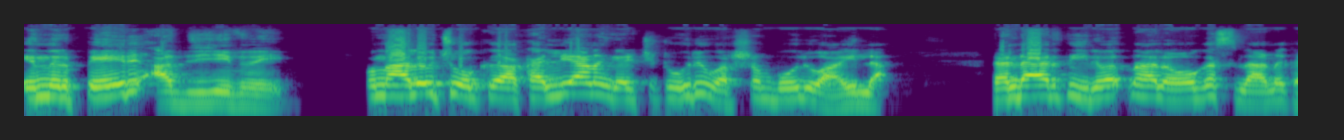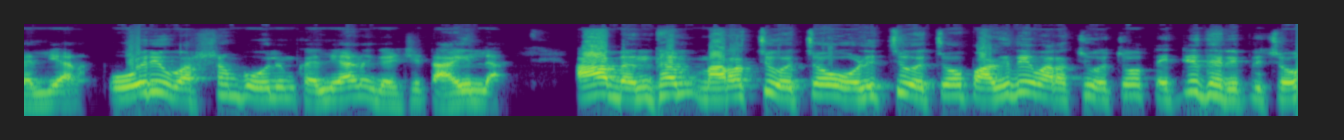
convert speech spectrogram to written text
എന്നൊരു പേര് അതിജീവിതയും ഒന്ന് ആലോചിച്ച് നോക്കുക കല്യാണം കഴിച്ചിട്ട് ഒരു വർഷം പോലും ആയില്ല. രണ്ടായിരത്തി ഇരുപത്തിനാല് ഓഗസ്റ്റിലാണ് കല്യാണം. ഒരു വർഷം പോലും കല്യാണം കഴിച്ചിട്ടായില്ല. ആ ബന്ധം മറച്ചു വെച്ചോ ഒളിച്ചു വെച്ചോ പകുതി മറച്ചു വെച്ചോ തെറ്റിദ്ധരിപ്പിച്ചോ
